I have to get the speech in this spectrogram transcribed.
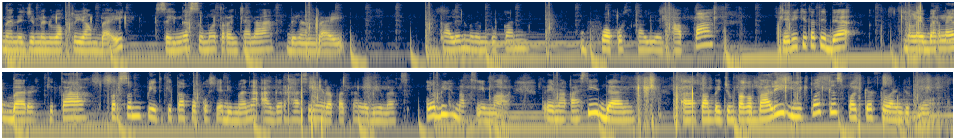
manajemen waktu yang baik sehingga semua terencana dengan baik. Kalian menentukan fokus kalian apa. Jadi kita tidak melebar-lebar, kita persempit, kita fokusnya di mana agar hasil yang dapatkan lebih maks lebih maksimal. Terima kasih dan uh, sampai jumpa kembali di podcast-podcast selanjutnya.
